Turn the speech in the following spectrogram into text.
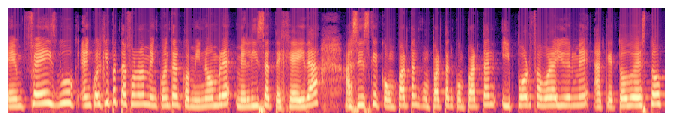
en Facebook, en cualquier plataforma me encuentran con mi nombre, Melissa Tejeda. Así es que compartan, compartan, compartan y por favor ayúdenme a que todo esto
